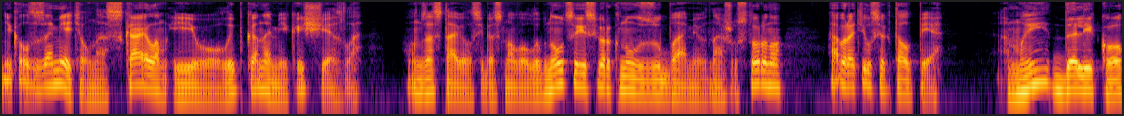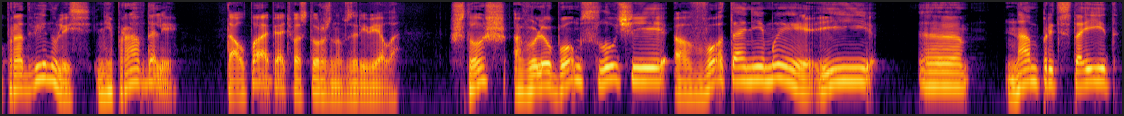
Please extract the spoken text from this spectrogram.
Николс заметил нас с Кайлом, и его улыбка на миг исчезла. Он заставил себя снова улыбнуться и, сверкнув зубами в нашу сторону, обратился к толпе. «Мы далеко продвинулись, не правда ли?» Толпа опять восторженно взревела – что ж, в любом случае, вот они мы, и э, нам предстоит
